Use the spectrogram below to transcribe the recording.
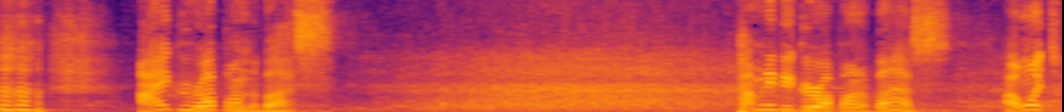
I grew up on the bus. How many of you grew up on a bus? I want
